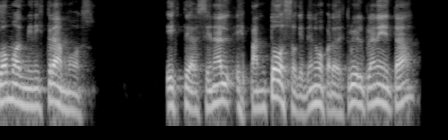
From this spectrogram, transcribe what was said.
cómo administramos este arsenal espantoso que tenemos para destruir el planeta,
